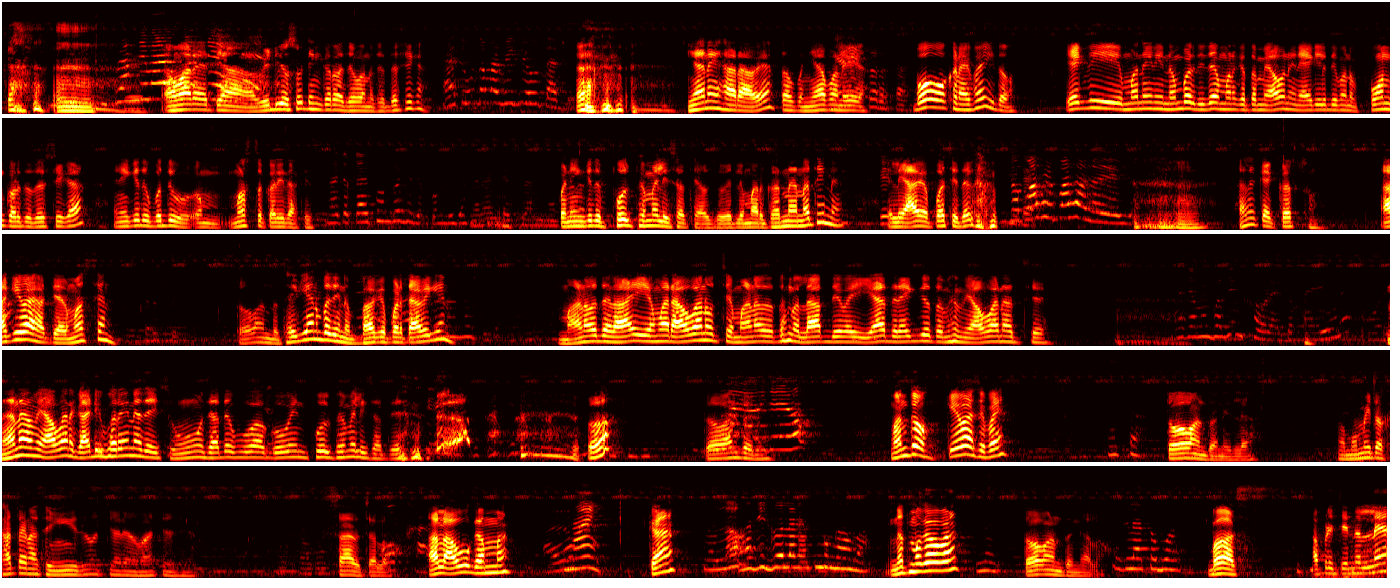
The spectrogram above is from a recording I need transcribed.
અમારે ત્યાં વીડિયો શૂટિંગ કરવા જવાનું છે દર્શિકા. હા તો હું તમારો વીડિયો ઉતાર દે ત્યાં નહીં હારા આવે તો પણ ત્યાં પણ એ બહુ વખણાય ભાઈ તો. એક દી મને એની નંબર દીધા મને કે તમે આવો ને આગલે દી મને ફોન કરજો દર્શિકા અને એ કીધું બધું આમ મસ્ત કરી રાખીશ. પણ એમ કીધું ફૂલ ફેમિલી સાથે આવજો એટલે મારા ઘરના નથી ને એટલે આવે પછી આવજો. હાલે કંઈક કરશું. આ કેવા અત્યારે મસ્ત છે ને? તો વાંધો થઈ ગયા ને બધી ને ભાગે પડતા આવી ગયા ને? માણવદર આ એ અમારે આવવાનું જ છે. માણાવદર તમને લાભ દેવા યાદ રાખજો તમે અમે આવવાના જ છે. ના ના અમે આવવાને ગાડી ભરાઈને જઈશું હું બુઆ ગોવિંદ ફૂલ ફેમિલી સાથે. હો? તો વાંધો નહીં. મન તો કેવા છે ભાઈ? તો વાંધો નહીં એટલે મમ્મી તો ખાતા નથી એ જો અત્યારે વાંચે છે. સારું ચલો. હાલો આવું ગામમાં. કા? નથી મગાવવા? તો વાંધો નહીં હાલો. બસ. આપણી ચેનલ ને?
